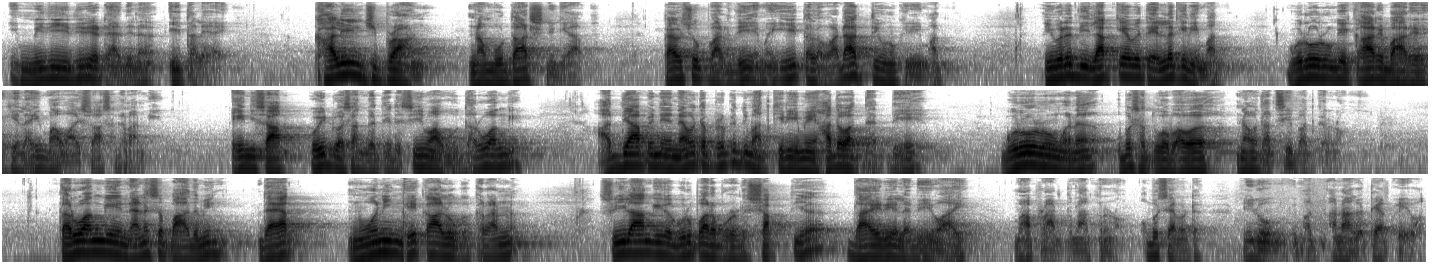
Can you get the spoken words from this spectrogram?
මිදී ඉදිරියට ඇදෙන ඊතලයයි. කලිල් ජිබ්‍රාන් නම් උදාර්ශනිකයා පැවසු පරිදි එම ඊතල වඩාත් තියුණු කිරීමත් නිවරදි ඉලක්කය වෙත එල්ල කිරීමත් ගුරුවරුන්ගේ කාර්යභාරය කියලයි මව විශ්වාස කරන්නේ. ඒ නිසා කොයිඩ් වසංගතයට සීම වූ දරුවන්ගේ අධ්‍යාපනය නැවත ප්‍රකෘතිමත් කිරීමේ හදවත් ඇත්තේ ගුරුවරුන් වන ඔබ සතුව බව නැවතත් සීපත් කරනවා. දරුවන්ගේ නැනස පාදමින් දැයක් නුවනින් ඒ කාලෝක කරන්න ශ්‍රී ලාංකික ගුරු පරපුරට ශක්තිය ධෛරය ලැබේවායි මා ප්‍රාර්ථනා කරනවා. ඔබ සැමට නිරෝගමත් අනාගතයක් වේවා.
